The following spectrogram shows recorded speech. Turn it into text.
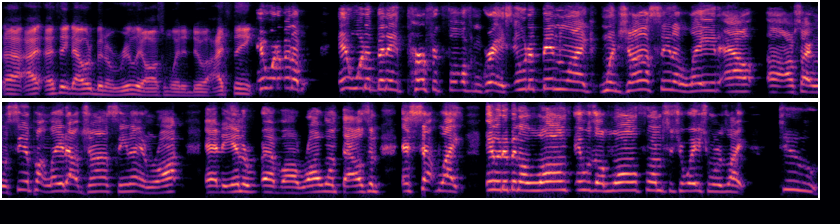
I, I think that would have been a really awesome way to do it. I think It would have been a it would have been a perfect fall from grace. It would have been like when John Cena laid out. Uh, I'm sorry, when CM Punk laid out John Cena and Rock at the end of, of uh, Raw 1000. Except like it would have been a long. It was a long form situation where it's like, dude.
